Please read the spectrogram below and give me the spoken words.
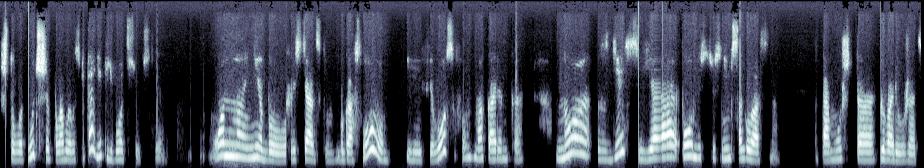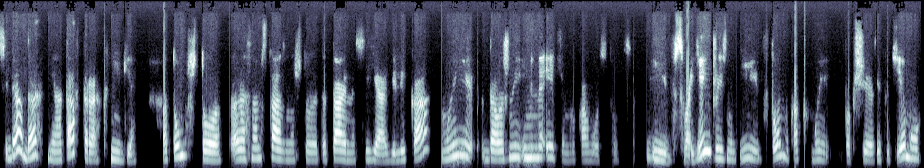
что вот лучшее половое воспитание – это его отсутствие. Он не был христианским богословом, и философом Макаренко, но здесь я полностью с ним согласна, потому что говорю уже от себя, да, не от автора книги, о том, что раз нам сказано, что эта тайна сия велика, мы должны именно этим руководствоваться. И в своей жизни, и в том, как мы вообще эту тему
